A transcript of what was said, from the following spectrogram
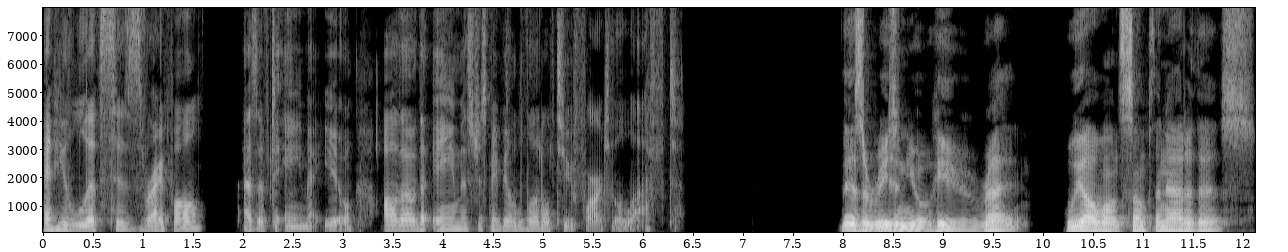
And he lifts his rifle as if to aim at you, although the aim is just maybe a little too far to the left. There's a reason you're here, right? We all want something out of this.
